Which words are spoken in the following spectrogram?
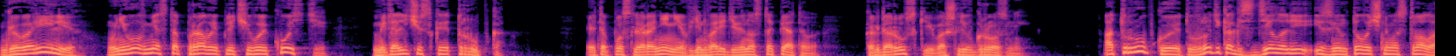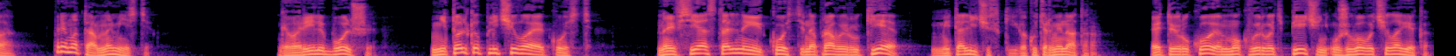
Говорили, у него вместо правой плечевой кости металлическая трубка. Это после ранения в январе 95-го, когда русские вошли в Грозный. А трубку эту вроде как сделали из винтовочного ствола, прямо там, на месте. Говорили больше. Не только плечевая кость, но и все остальные кости на правой руке металлические, как у терминатора. Этой рукой он мог вырвать печень у живого человека.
